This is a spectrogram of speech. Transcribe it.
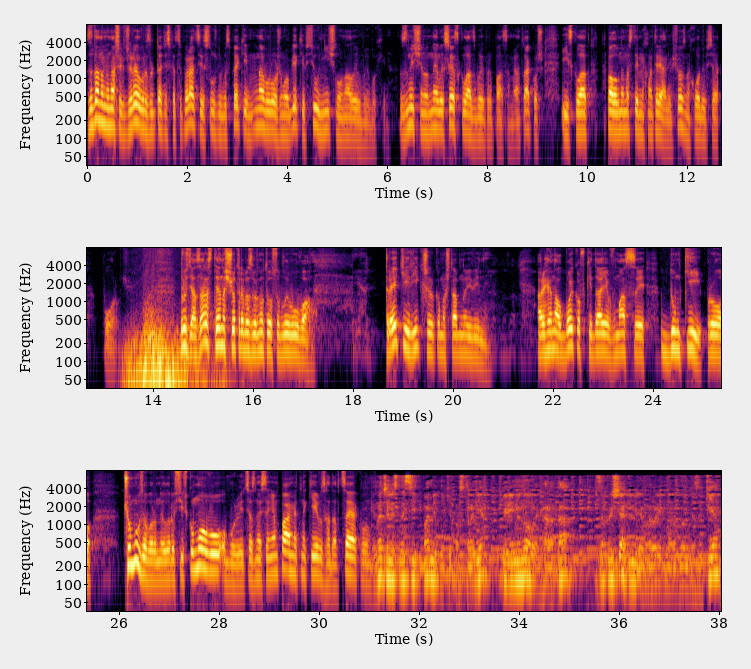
За даними наших джерел, в результаті спецоперації Служби безпеки на ворожому об'єкті всю ніч лунали вибухи. Знищено не лише склад з боєприпасами, а також і склад паливно-мастильних матеріалів, що знаходився поруч. Друзі, а зараз те, на що треба звернути особливу увагу. Третій рік широкомасштабної війни. А регіонал Бойко вкидає в маси думки про чому заборонили російську мову, обурюється знесенням пам'ятників, згадав церкву. І начали сносить памятники по країні, переименовувати города, запрещать людям говорити на родному язикі,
